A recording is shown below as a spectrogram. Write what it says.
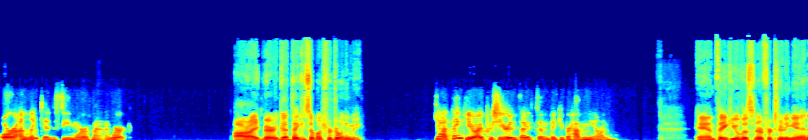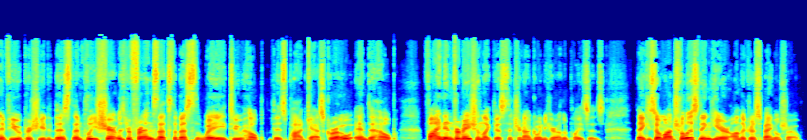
or on LinkedIn to see more of my work. All right, very good. Thank you so much for joining me. Yeah, thank you. I appreciate your insights and thank you for having me on. And thank you, listener, for tuning in. If you appreciated this, then please share it with your friends. That's the best way to help this podcast grow and to help find information like this that you're not going to hear other places. Thank you so much for listening here on The Chris Spangle Show.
